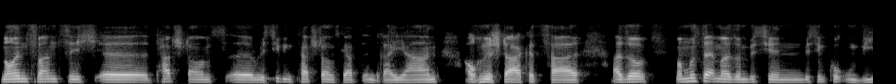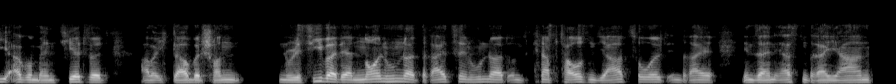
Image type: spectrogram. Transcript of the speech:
29 äh, Touchdowns, äh, Receiving Touchdowns gehabt in drei Jahren. Auch eine starke Zahl. Also man muss da immer so ein bisschen, ein bisschen gucken, wie argumentiert wird. Aber ich glaube schon, ein Receiver, der 900, 1300 und knapp 1000 Yards holt in drei, in seinen ersten drei Jahren,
